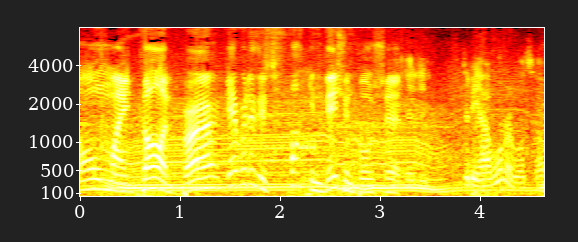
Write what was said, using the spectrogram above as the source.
Oh my god, bro. Get rid of this fucking vision bullshit. Did he, did he have one or what's up?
